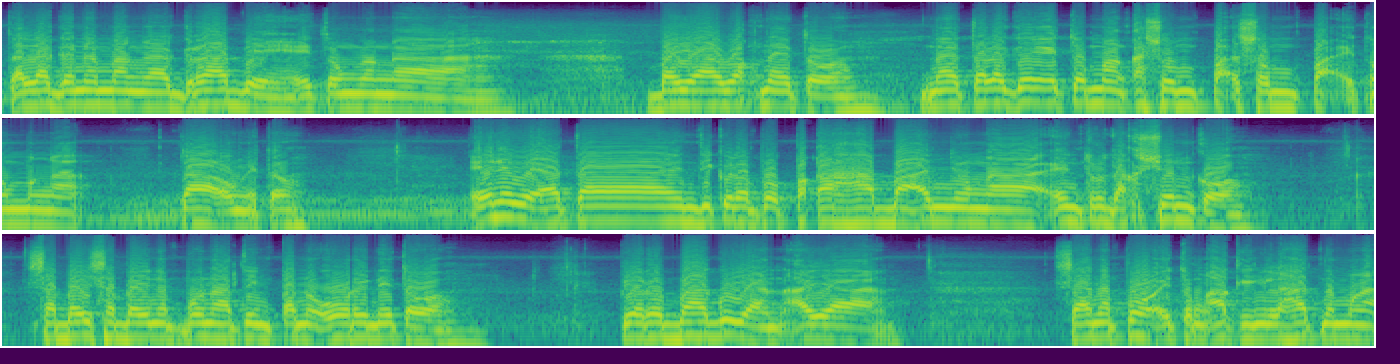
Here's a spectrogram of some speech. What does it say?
Talaga namang ah, grabe itong mga bayawak na ito na talagang itong mga kasumpa-sumpa itong mga taong ito. Anyway, at ah, hindi ko na po pakahabaan yung ah, introduction ko. Sabay-sabay na po nating panoorin ito. Pero bago yan ay ah, sana po itong aking lahat ng mga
